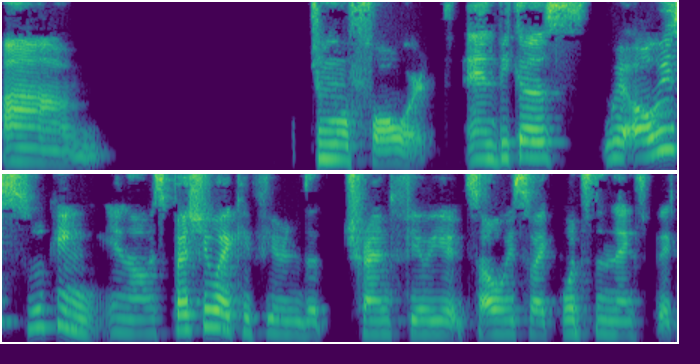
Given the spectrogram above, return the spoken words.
um, to move forward. And because we're always looking, you know, especially like if you're in the trend field, it's always like, what's the next big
